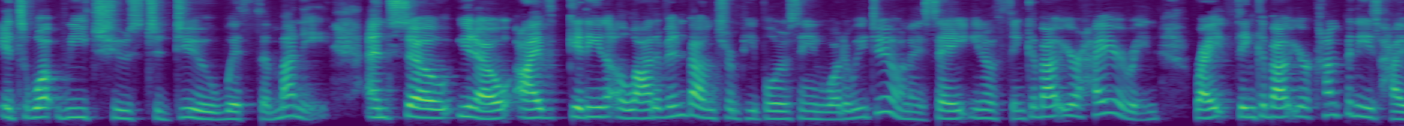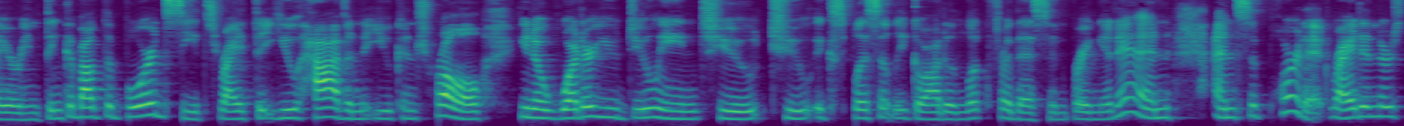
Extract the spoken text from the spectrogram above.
It's what we choose to do with the money. And so, you know, I've getting a lot of inbounds from people who are saying, what do we do? And I say, you know, think about your hiring, right? Think about your company's hiring. Think about the board seats, right, that you have and that you control. You know, what are you doing to to explicitly go out and look for this and bring it in and support it, right? And there's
